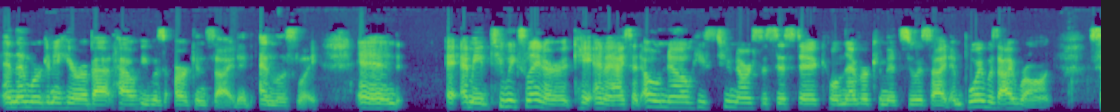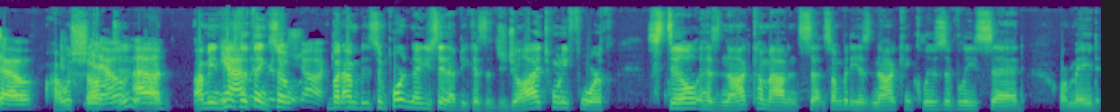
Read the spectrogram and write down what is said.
and then we're going to hear about how he was arkancided endlessly." And I mean, two weeks later, came, and I said, "Oh no, he's too narcissistic. He'll never commit suicide." And boy, was I wrong. So I was shocked know, too. uh, I, I mean, yeah, here's I the thing. really so, shocked. but I'm, it's important that you say that because the July 24th still has not come out and said somebody has not conclusively said or made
